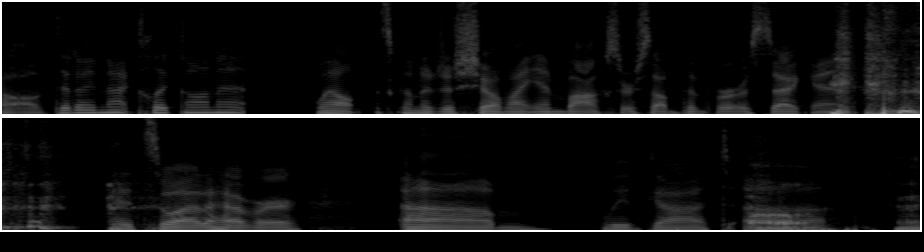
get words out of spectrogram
Oh, did I not click on it? Well, it's gonna just show my inbox or something for a second. it's whatever. Um, we've got. Uh, Oh, okay.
